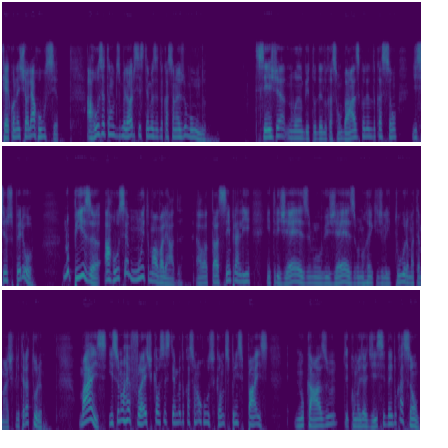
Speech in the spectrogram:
que é quando a gente olha a Rússia. A Rússia tem um dos melhores sistemas educacionais do mundo, seja no âmbito da educação básica ou da educação de ensino superior. No PISA, a Rússia é muito mal avaliada. Ela está sempre ali em trigésimo, vigésimo no ranking de leitura, matemática e literatura. Mas isso não reflete que é o sistema educacional russo, que é um dos principais, no caso, como eu já disse, da educação.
